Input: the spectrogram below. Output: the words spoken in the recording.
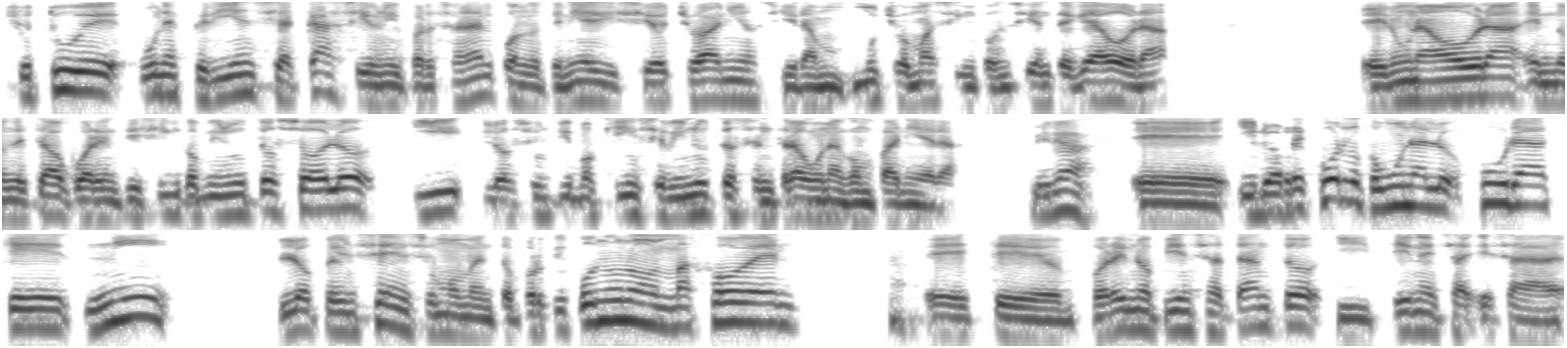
Yo tuve una experiencia casi unipersonal cuando tenía 18 años y era mucho más inconsciente que ahora, en una obra en donde estaba 45 minutos solo y los últimos 15 minutos entraba una compañera. Mirá. Eh, y lo recuerdo como una locura que ni lo pensé en su momento, porque cuando uno es más joven, este, por ahí no piensa tanto y tiene esa, esa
